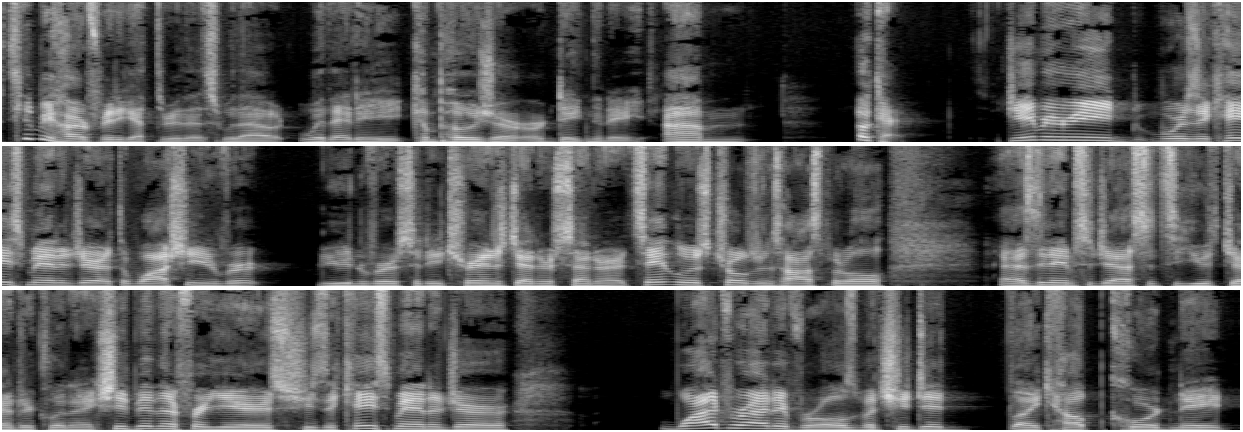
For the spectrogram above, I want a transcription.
It's gonna be hard for me to get through this without with any composure or dignity. Um, okay, Jamie Reed was a case manager at the Washington Univer- University Transgender Center at St. Louis Children's Hospital. As the name suggests, it's a youth gender clinic. She'd been there for years. She's a case manager, wide variety of roles, but she did like help coordinate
